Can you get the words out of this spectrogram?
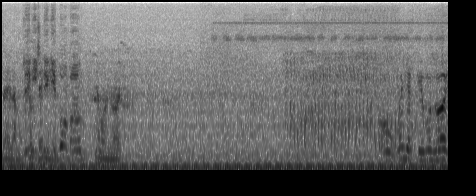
đây là một số trải nghiệm nha mọi người. Ồ quái vật kìa mọi người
